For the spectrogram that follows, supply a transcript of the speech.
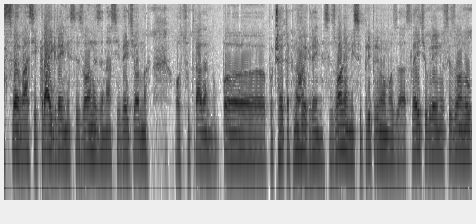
sve vas je kraj grejne sezone, za nas je već odmah od sutradan početak nove grejne sezone. Mi se pripremamo za sledeću grejnu sezonu.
